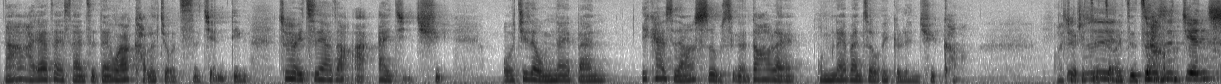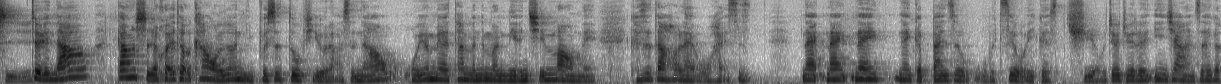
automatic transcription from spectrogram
然后还要再三次，等于我要考了九次检定，最后一次要到埃埃及去。我记得我们那一班一开始然后四五十个人，到后来我们那一班只有我一个人去考，我就一直走，一直走，就是坚持。对，然后当时回头看，我说你不是肚皮舞老师，然后我又没有他们那么年轻貌美，可是到后来我还是那那那那个班是我只有一个去，我就觉得印象很深刻。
